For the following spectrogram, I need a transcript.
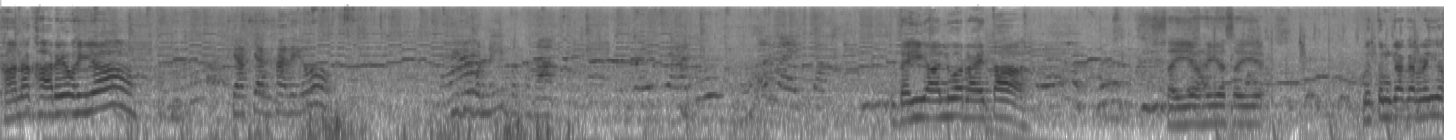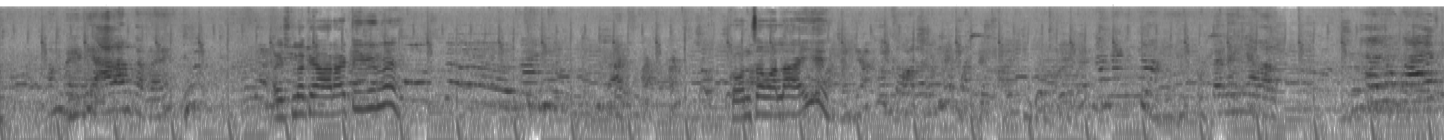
खाना खा रहे हो भैया? क्या क्या खा रहे हो? वीडियो बन रही हाँ दही आलू और रायता। सही है भैया सही है। मैं तुम क्या कर रही हो? हम बैठे आराम कर रहे हैं। इसमें क्या आ रहा है टीवी में? कौन सा वाला है ये? हेलो गाइस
